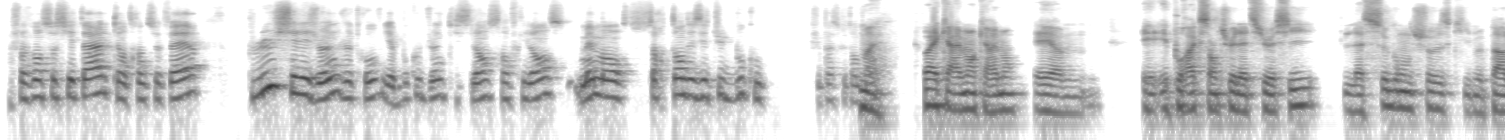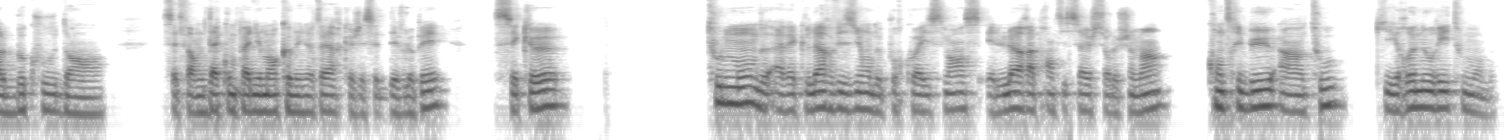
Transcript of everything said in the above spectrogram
un changement sociétal qui est en train de se faire plus chez les jeunes, je trouve. Il y a beaucoup de jeunes qui se lancent en freelance, même en sortant des études, beaucoup. Je sais pas ce que tu en penses. Ouais. carrément, carrément. Euh, et, et, pour accentuer là-dessus aussi, la seconde chose qui me parle beaucoup dans cette forme d'accompagnement communautaire que j'essaie de développer, c'est que tout le monde, avec leur vision de pourquoi ils se lancent et leur apprentissage sur le chemin, contribue à un tout qui renourrit tout le monde.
